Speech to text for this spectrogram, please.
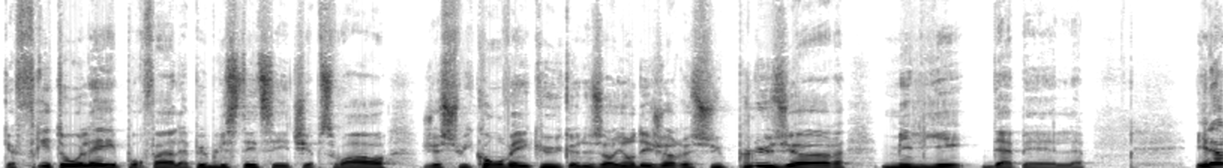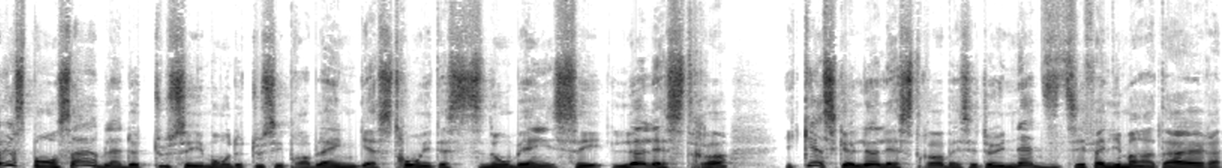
que Frito-Lay pour faire la publicité de ses chips soirs, je suis convaincu que nous aurions déjà reçu plusieurs milliers d'appels. Et le responsable hein, de tous ces maux, de tous ces problèmes gastro-intestinaux, c'est l'Olestra, Et qu'est-ce que l'olestra? Ben, c'est un additif alimentaire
